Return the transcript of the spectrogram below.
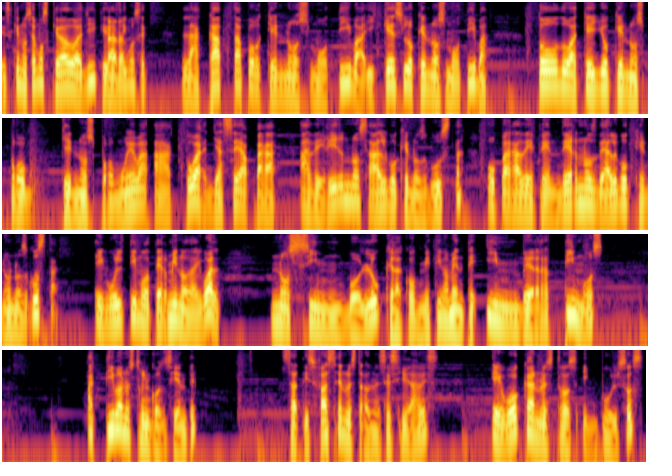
Es que nos hemos quedado allí, que decimos, la capta porque nos motiva. ¿Y qué es lo que nos motiva? Todo aquello que nos, que nos promueva a actuar, ya sea para adherirnos a algo que nos gusta o para defendernos de algo que no nos gusta. En último término, da igual. Nos involucra cognitivamente, invertimos, activa nuestro inconsciente, satisface nuestras necesidades, evoca nuestros impulsos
